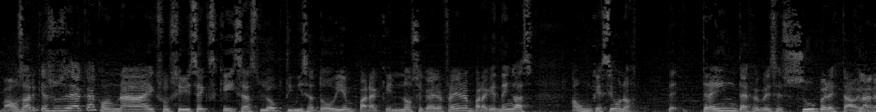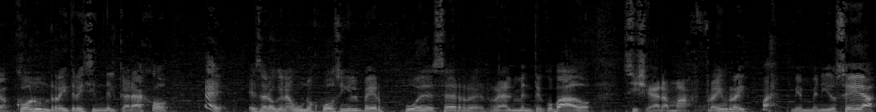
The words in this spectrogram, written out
Vamos a ver qué sucede acá con una Xbox Series X que quizás lo optimiza todo bien para que no se caiga el frame para que tengas, aunque sea unos te- 30 FPS súper estable, Claro. con un ray tracing del carajo. Eh, es algo que en algunos juegos single player puede ser realmente copado. Si llegara más frame rate, bah, bienvenido sea.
